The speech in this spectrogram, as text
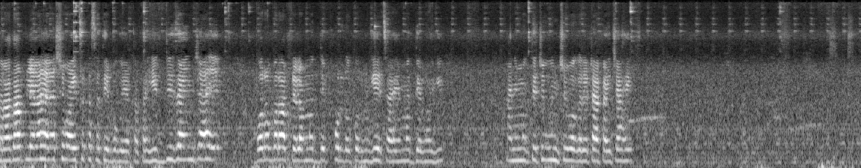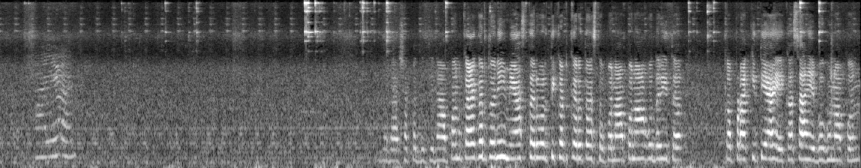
तर आता आपल्याला ह्याला शिवायचं कसं ते बघूयात. आता ही डिझाईन जी आहे बरोबर आपल्याला मध्य फोल्ड करून घ्यायचं आहे मध्यभागी. आणि मग त्याची उंची वगैरे टाकायची आहे. बघा अशा पद्धतीने आपण काय करतो नेहमी अस्तरवरती कट करत असतो. पण आपण अगोदर इथं कपडा किती आहे कसा आहे बघून आपण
